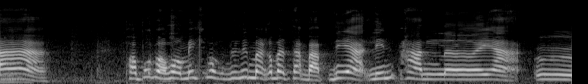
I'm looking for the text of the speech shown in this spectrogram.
ล่ะพอพูดบอกพอไม่คิดพอขึ้นมาก็มาทำแบบเนี่ยลิ้นพันเลยอะ อืม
